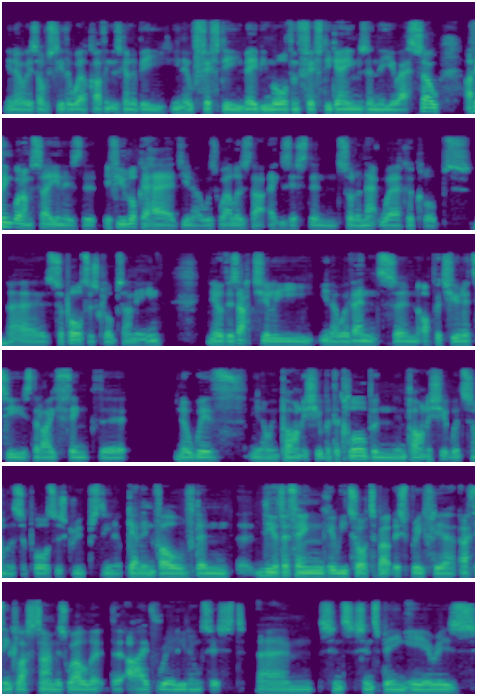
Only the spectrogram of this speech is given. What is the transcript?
you know, is obviously the Cup. I think there's going to be, you know, 50, maybe more than 50 games in the US. So I think what I'm saying is that if you look ahead, you know, as well as that existing sort of network of clubs, uh, supporters clubs, I mean, you know, there's actually, you know, events and opportunities that I think that, you know, with, you know, in partnership with the club and in partnership with some of the supporters groups, you know, get involved. And the other thing, we talked about this briefly, I think last time as well, that, that I've really noticed, um, since, since being here is,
